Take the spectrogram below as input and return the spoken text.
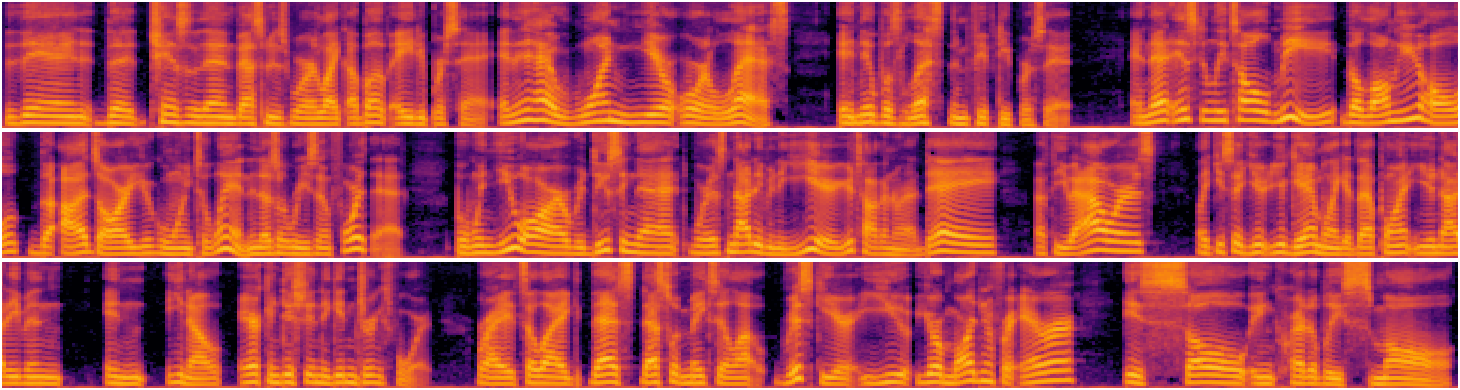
then the chances of that investments were like above 80%. And it had one year or less, and it was less than 50%. And that instantly told me the longer you hold, the odds are you're going to win. And there's a reason for that. But when you are reducing that where it's not even a year, you're talking about a day, a few hours. Like you said, you're, you're gambling at that point. You're not even in, you know, air conditioning and getting drinks for it. Right. So like that's that's what makes it a lot riskier. You your margin for error is so incredibly small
